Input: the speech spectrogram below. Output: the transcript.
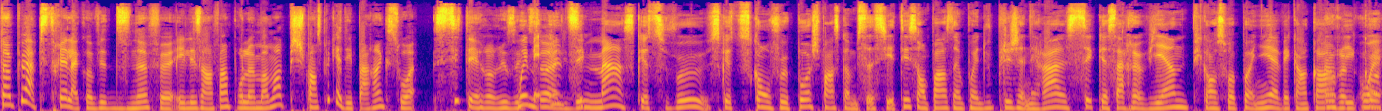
c'est un peu abstrait la COVID-19 euh, et les enfants pour le moment. Puis je pense pas qu'il y a des parents qui soient si terrorisés oui, que ça. Oui, mais ultimement, ce que tu veux, ce que ce qu'on veut pas, je pense comme société, si on pense d'un point de vue plus général, c'est que ça revienne puis qu'on soit pogné avec encore des quoi,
